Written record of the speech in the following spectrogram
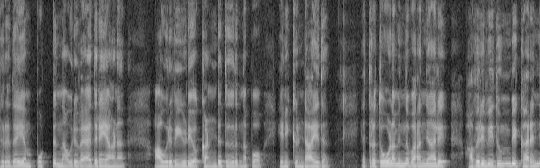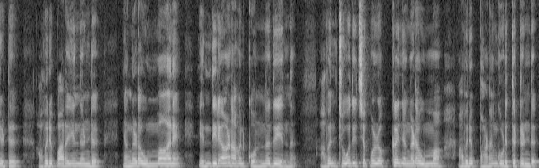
ഹൃദയം പൊട്ടുന്ന ഒരു വേദനയാണ് ആ ഒരു വീഡിയോ കണ്ടു തീർന്നപ്പോൾ എനിക്കുണ്ടായത്. എത്രത്തോളം എന്ന് പറഞ്ഞാൽ അവർ വിതുമ്പി കരഞ്ഞിട്ട് അവർ പറയുന്നുണ്ട് ഞങ്ങളുടെ ഉമ്മാനെ എന്തിനാണ് അവൻ കൊന്നത് എന്ന്? അവൻ ചോദിച്ചപ്പോഴൊക്കെ ഞങ്ങളുടെ ഉമ്മ അവന് പണം കൊടുത്തിട്ടുണ്ട്.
